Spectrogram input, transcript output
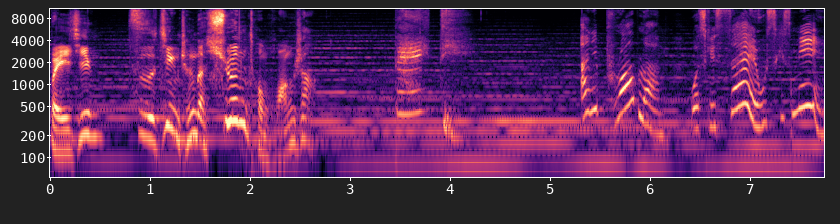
北京紫禁城的宣统皇上。Daddy。Any problem? What's he say? What's his mean?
